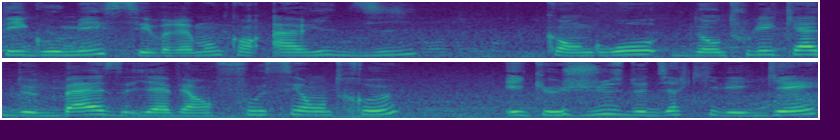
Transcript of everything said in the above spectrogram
dégommée, c'est vraiment quand Harry dit qu'en gros, dans tous les cas, de base, il y avait un fossé entre eux et que juste de dire qu'il est gay,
